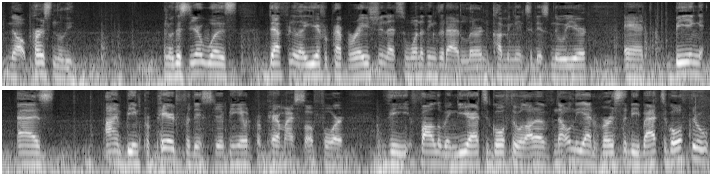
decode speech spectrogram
You know, personally, you know, this year was definitely a year for preparation. That's one of the things that I learned coming into this new year. And being as I'm being prepared for this year, being able to prepare myself for the following year, I had to go through a lot of not only adversity, but I had to go through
